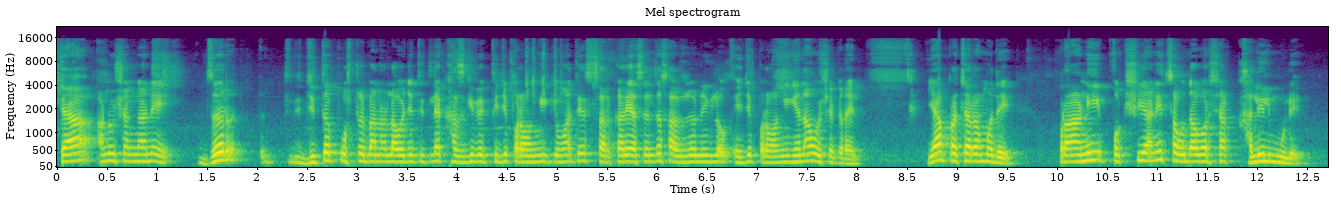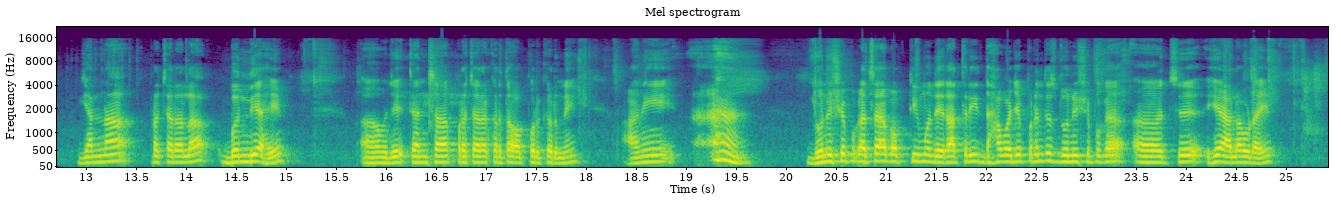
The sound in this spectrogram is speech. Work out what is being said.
त्या अनुषंगाने जर जिथं पोस्टर बॅनर लावायचे तिथल्या खाजगी व्यक्तीची परवानगी किंवा ते सरकारी असेल तर सार्वजनिक लोक याची परवानगी घेणं आवश्यक राहील. या प्रचारामध्ये प्राणी पक्षी आणि चौदा वर्षाखालील मुले यांना प्रचाराला बंदी आहे. म्हणजे त्यांचा प्रचाराकरता वापर करणे आणि ध्वनिक्षेपकाच्या बाबतीमध्ये रात्री दहा वाजेपर्यंतच ध्वनिक्षेपकाचे हे अलाउड आहे.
